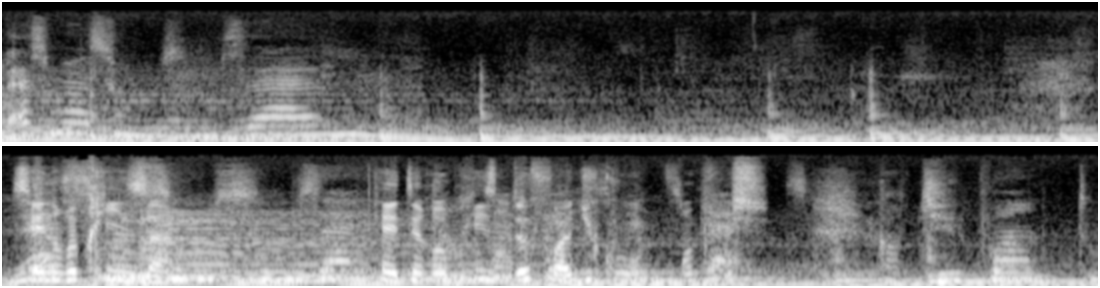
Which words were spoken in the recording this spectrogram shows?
Laisse-moi. C'est une reprise qui a été reprise deux fois du coup en plus. Quand tu pointes ton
